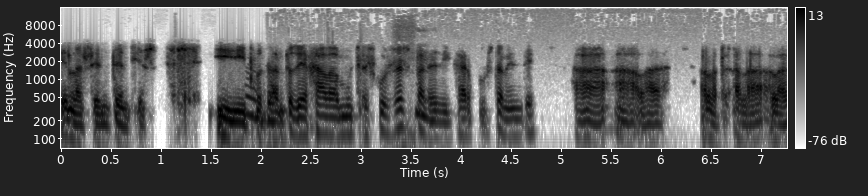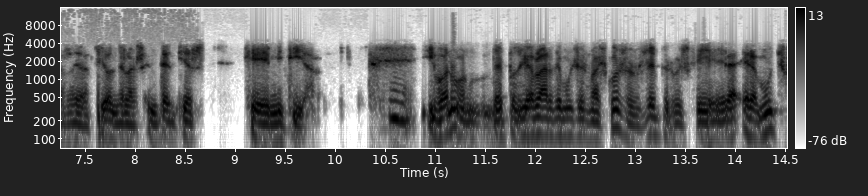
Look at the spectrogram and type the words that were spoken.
en las sentencias. Y por tanto dejaba muchas cosas para dedicar justamente a, la, redacción de las sentencias que emitía. Y bueno, podría hablar de muchas más cosas, no sé, pero es que era mucho.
